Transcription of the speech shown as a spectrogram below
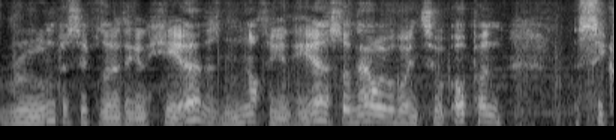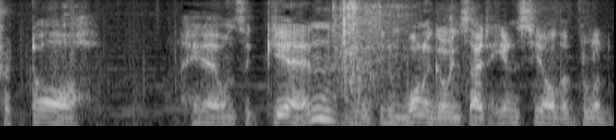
room to see if there's anything in here. There's nothing in here, so now we were going to open the secret door here once again. We didn't want to go inside here and see all the blood,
